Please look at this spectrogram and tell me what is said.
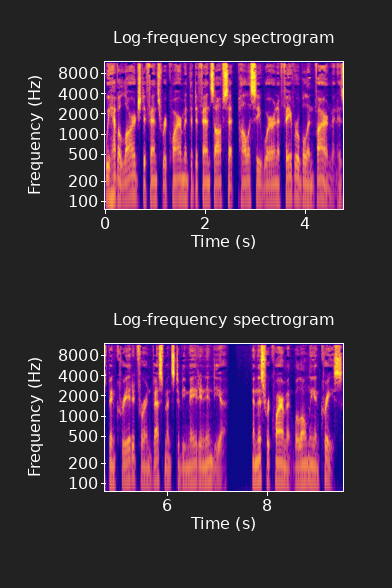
We have a large defense requirement, the defense offset policy, wherein a favorable environment has been created for investments to be made in India, and this requirement will only increase.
